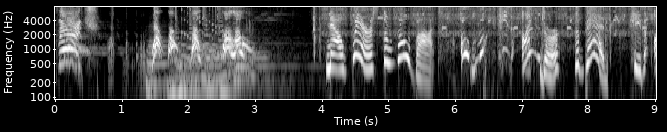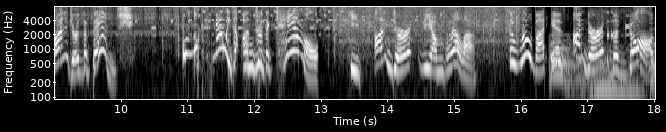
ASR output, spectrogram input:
fetch! Now, where's the robot? Oh, look, he's under the bed. He's under the bench. Oh, look, now he's under the camel. He's under the umbrella. The robot is under the dog.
